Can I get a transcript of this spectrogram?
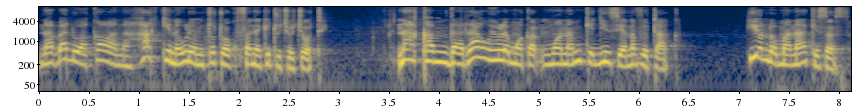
na bado akawa na haki na yule mtoto wa kufanya kitu chochote, na akamdharau yule mwanamke jinsi anavyotaka. Hiyo ndo maana yake sasa,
